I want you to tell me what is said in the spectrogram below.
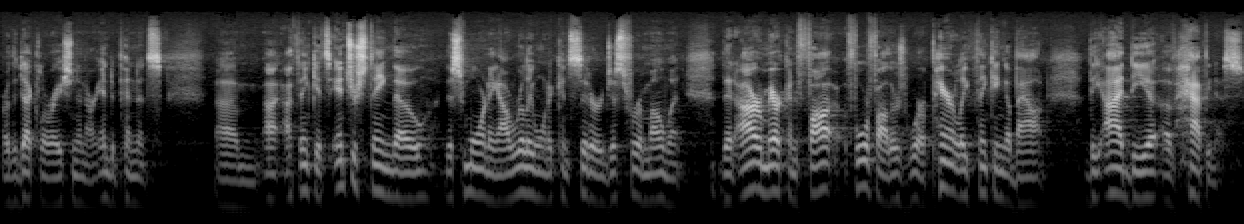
or the Declaration and our independence. Um, I, I, think it's interesting, though, this morning, I really want to consider just for a moment that our American fa- forefathers were apparently thinking about the idea of happiness.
